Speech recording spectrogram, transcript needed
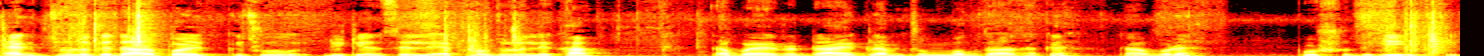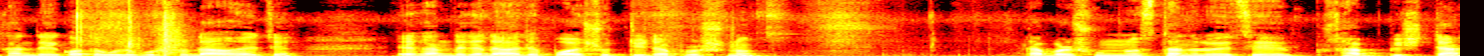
এক ঝলকে দেওয়ার পর কিছু ডিটেলসে এক নজরে লেখা। তারপরে একটা ডায়াগ্রাম চুম্বক দেওয়া থাকে। তারপরে প্রশ্ন দেখি, এখান থেকে কতগুলো প্রশ্ন দেওয়া হয়েছে? এখান থেকে দেওয়া হয়েছে পঁয়ষট্টিটা প্রশ্ন। তারপরে শূন্যস্থান রয়েছে ছাব্বিশটা।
